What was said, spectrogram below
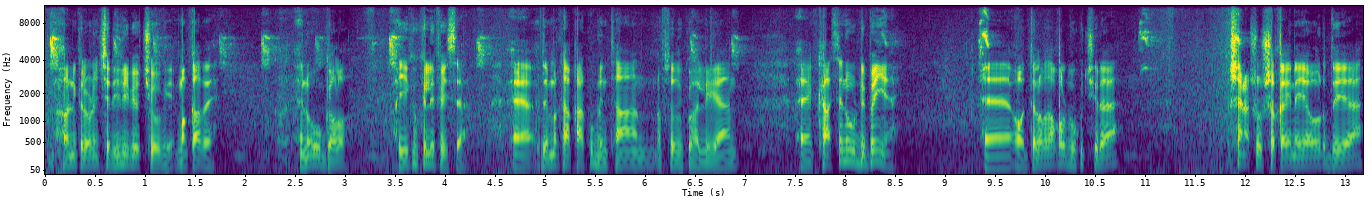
muxuu ninka la odhan jiray libiya joogay maqade inuu u galo ayay ku kalifaysaa de markaa qaar ku dhintaan naftooda ku halligaan kaasina uu dhiban yahay. Oo de labada qol buu ku jiraa. Shan cashuu shaqaynaya oo ordayaa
